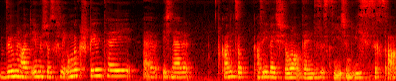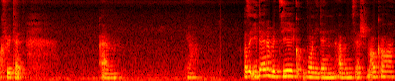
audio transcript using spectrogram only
weil wir halt immer schon so ein bisschen umgespielt haben, äh, ist dann gar nicht so, also ich weiß schon, wann das es war und wie es sich angefühlt hat. Ähm, ja. Also in dieser Beziehung, wo ich dann eben mein erstes Mal hatte,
